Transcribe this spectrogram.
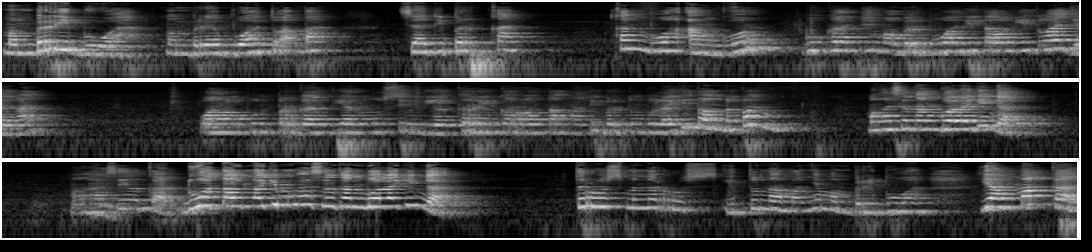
Memberi buah. Memberi buah itu apa? Jadi berkat. Kan buah anggur bukan cuma berbuah di tahun itu aja kan? Walaupun pergantian musim dia kering kerontang nanti bertumbuh lagi tahun depan menghasilkan buah lagi nggak? Menghasilkan. Dua tahun lagi menghasilkan buah lagi nggak? Terus menerus itu namanya memberi buah. Yang makan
